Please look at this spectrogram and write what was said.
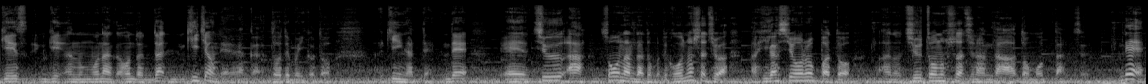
ゲーゲあのもうなんか本当にだ聞いちゃうんだよね。なんかどうでもいいこと。気になって。で、えー、中あそうなんだと思ってこの人たちは東ヨーロッパとあの中東の人たちなんだと思ったんですで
